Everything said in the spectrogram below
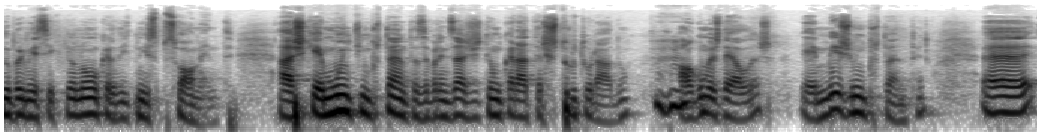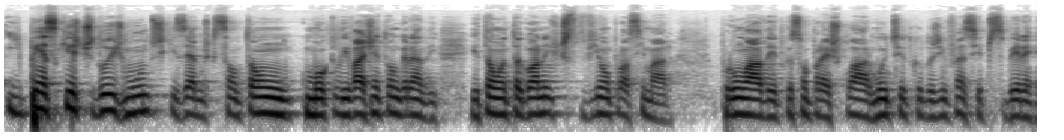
no primeiro ciclo. Eu não acredito nisso pessoalmente. Acho que é muito importante as aprendizagens terem um caráter estruturado, uhum. algumas delas, é mesmo importante. Uh, e penso que estes dois mundos, se quisermos, que são tão, com uma clivagem tão grande e tão antagónicos, se deviam aproximar por um lado, a educação pré-escolar, muitos educadores de infância perceberem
